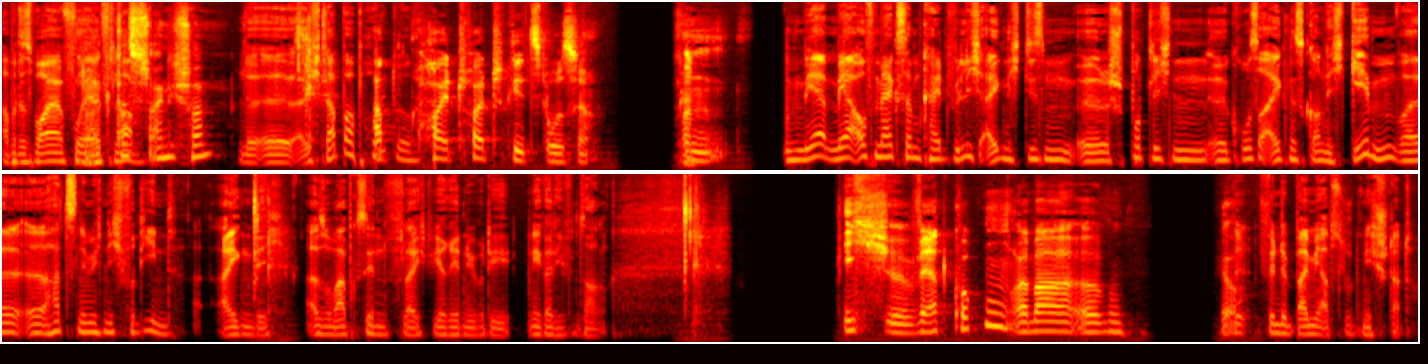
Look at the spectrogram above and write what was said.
Aber das war ja vorher Läuft klar. das eigentlich schon? Äh, ich glaube ab Ab heute. heute, heute geht's los, ja. Von, Mehr, mehr Aufmerksamkeit will ich eigentlich diesem äh, sportlichen äh, Großereignis gar nicht geben, weil äh, hat es nämlich nicht verdient, eigentlich. Also mal abgesehen, vielleicht wir reden über die negativen Sachen. ich äh, werde gucken, aber ähm, Ja. Findet bei mir absolut nicht statt.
